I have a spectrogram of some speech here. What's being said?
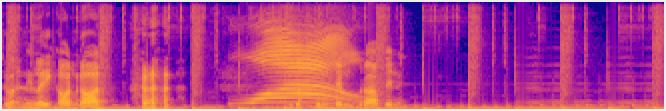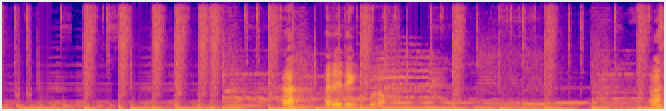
Coba nilai kawan-kawan. Sudah konten berapa ini? Hah? Ada ding kurang. Hah?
